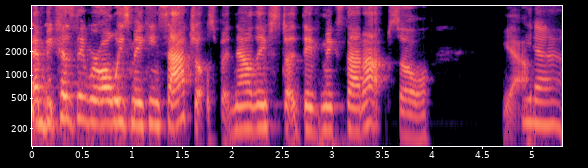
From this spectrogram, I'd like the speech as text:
And because they were always making satchels, but now they've st- they've mixed that up. So yeah. Yeah.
